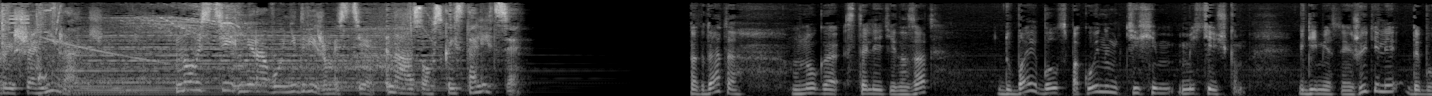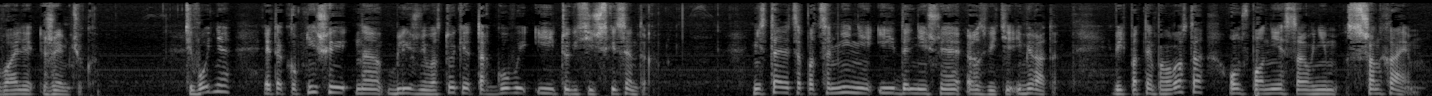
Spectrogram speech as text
Крыша мира. Новости мировой недвижимости на Азовской столице. Когда-то, много столетий назад, Дубай был спокойным тихим местечком, где местные жители добывали жемчуг. Сегодня это крупнейший на Ближнем Востоке торговый и туристический центр. Не ставится под сомнение и дальнейшее развитие Эмирата, ведь по темпам роста он вполне сравним с Шанхаем –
